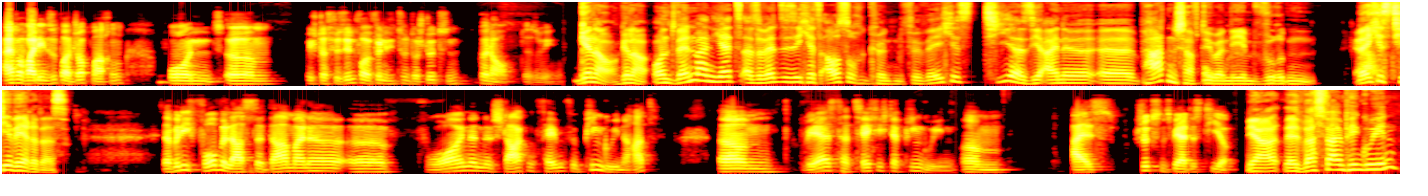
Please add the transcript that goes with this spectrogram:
Einfach weil die einen super Job machen und ähm, ich das für sinnvoll finde, die zu unterstützen. Genau, deswegen. Genau, genau. Und wenn man jetzt, also wenn Sie sich jetzt aussuchen könnten, für welches Tier Sie eine äh, Patenschaft Oh. übernehmen würden, Ja. welches Tier wäre das? Da bin ich vorbelastet, da meine äh, Freundin einen starken Faible für Pinguine hat. Ähm, wer ist tatsächlich der Pinguin? Ähm, als schützenswertes Tier. Ja, äh, was für ein Pinguin?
